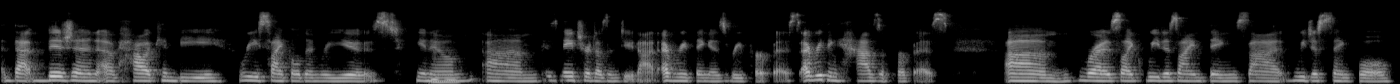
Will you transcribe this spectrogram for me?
that vision of how it can be recycled and reused you know? Mm-hmm. um because nature doesn't do that. Everything is repurposed. Everything has a purpose. Um whereas like we design things that we just think will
